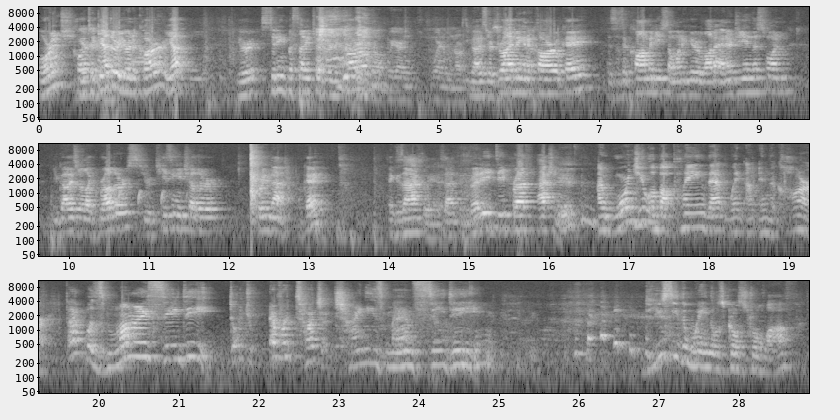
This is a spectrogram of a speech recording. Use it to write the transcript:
orange. You're together. You're in a car. Yep. You're sitting beside each other in a car. No, we're in, we're in North. You guys are driving in a car, okay? This is a comedy, so I want to hear a lot of energy in this one. You guys are like brothers. You're teasing each other. Bring that, okay? Exactly, exactly. Ready? Deep breath. Action. I warned you about playing that when I'm in the car. That was my CD. Don't you ever touch a Chinese man's CD. Do you see the way those girls drove off?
